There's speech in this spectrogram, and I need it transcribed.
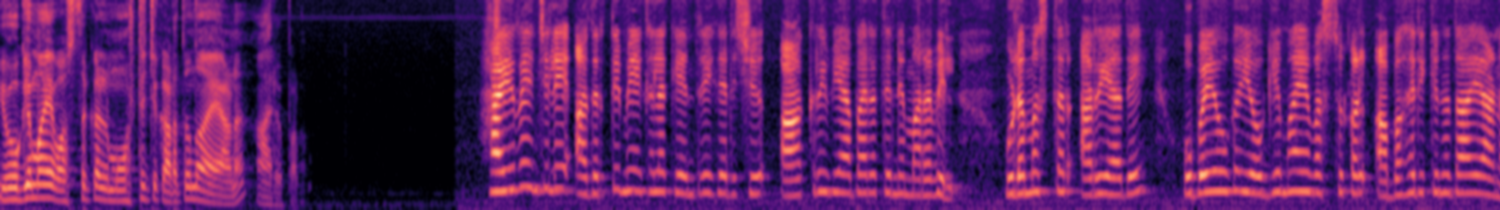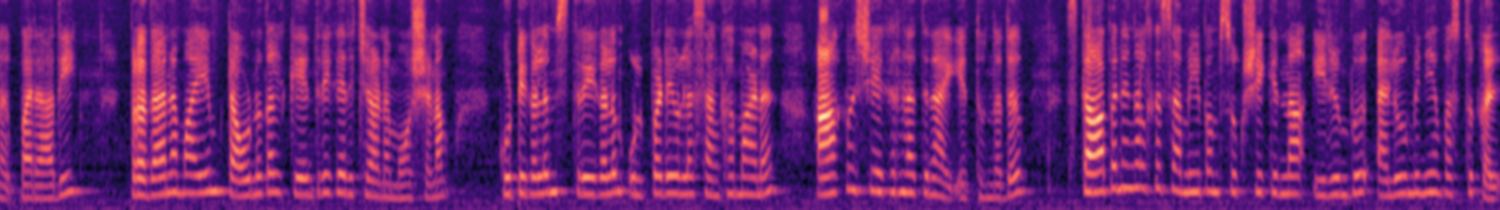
യോഗ്യമായ വസ്തുക്കൾ മോഷ്ടിച്ച് കടത്തുന്നതായാണ് ആരോപണം. ഹൈറേഞ്ചിലെ അതിർത്തി മേഖല കേന്ദ്രീകരിച്ച് ആക്രി വ്യാപാരത്തിന്റെ മറവിൽ ഉടമസ്ഥർ അറിയാതെ ഉപയോഗയോഗ്യമായ വസ്തുക്കൾ അപഹരിക്കുന്നതായാണ് പരാതി. പ്രധാനമായും ടൗണുകൾ കേന്ദ്രീകരിച്ചാണ് മോഷണം. കുട്ടികളും സ്ത്രീകളും ഉൾപ്പെടെയുള്ള സംഘമാണ് ആക്രി എത്തുന്നത്. സ്ഥാപനങ്ങൾക്ക് സമീപം സൂക്ഷിക്കുന്ന ഇരുമ്പ് അലൂമിനിയം വസ്തുക്കൾ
